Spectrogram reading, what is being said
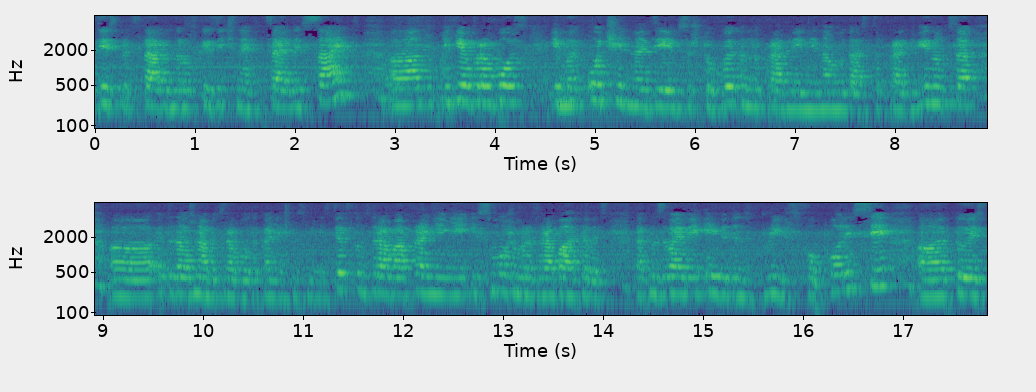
Здесь представлен русскоязычный официальный сайт э, Евровоз. И мы очень надеемся, что в этом направлении нам удастся продвинуться. Э, это должна быть работа, конечно, с Министерством здравоохранения и сможем разрабатывать так называемые evidence briefs for policy, э, то есть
